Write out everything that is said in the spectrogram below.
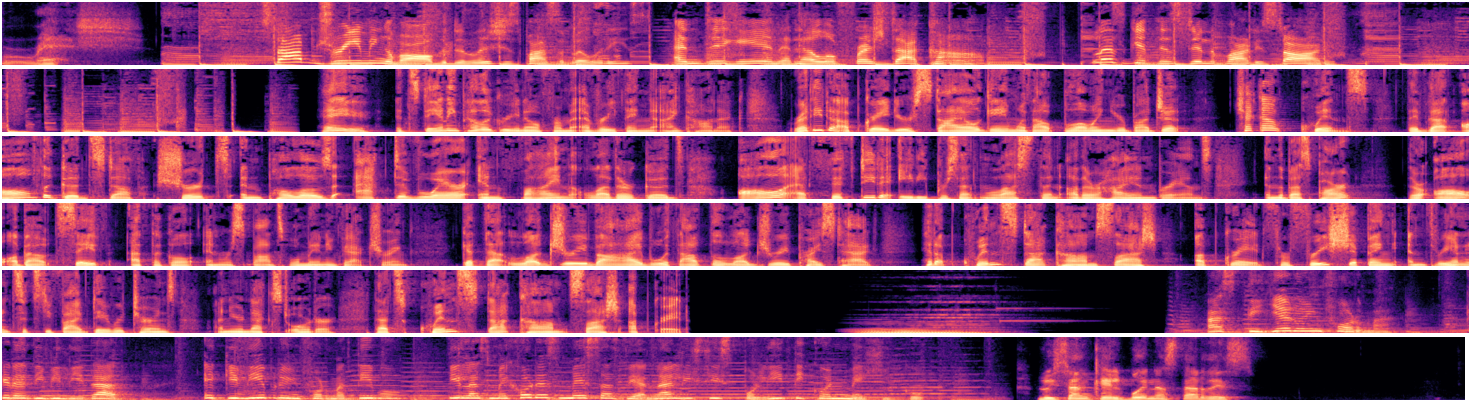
Fresh. Stop dreaming of all the delicious possibilities and dig in at HelloFresh.com. Let's get this dinner party started. Hey, it's Danny Pellegrino from Everything Iconic. Ready to upgrade your style game without blowing your budget? Check out Quince. They've got all the good stuff shirts and polos, activewear, and fine leather goods, all at 50 to 80% less than other high end brands. And the best part? They're all about safe, ethical, and responsible manufacturing. Get that luxury vibe without the luxury price tag. Hit up quince.com slash upgrade for free shipping and 365 day returns on your next order. That's quince.com slash upgrade. Astillero Informa, credibilidad, equilibrio informativo y las mejores mesas de análisis político en México. Luis Ángel, buenas tardes.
